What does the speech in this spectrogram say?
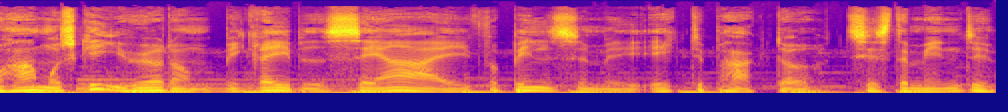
har måske hørt om begrebet særeje i forbindelse med ægtepagt og testamente.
